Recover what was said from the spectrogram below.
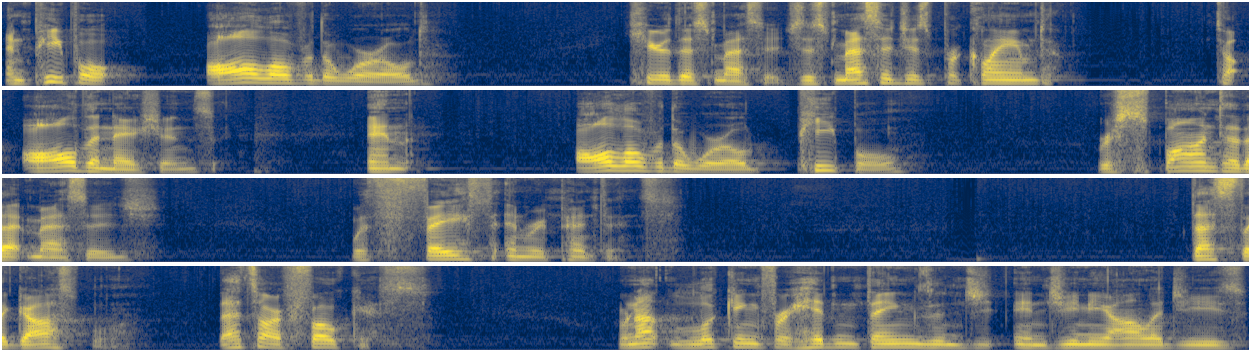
And people all over the world hear this message. This message is proclaimed to all the nations, and all over the world, people respond to that message with faith and repentance. That's the gospel. That's our focus. We're not looking for hidden things in, in genealogies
